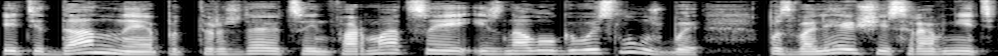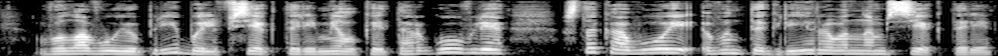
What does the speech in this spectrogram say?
Эти данные подтверждаются информацией из налоговой службы, позволяющей сравнить воловую прибыль в секторе мелкой торговли с таковой в интегрированном секторе.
